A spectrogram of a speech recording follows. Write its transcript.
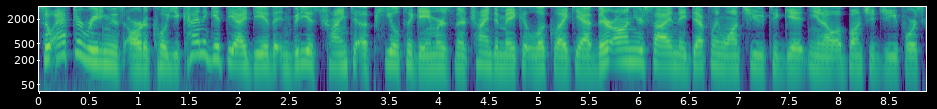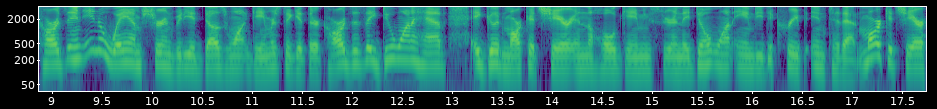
So after reading this article, you kind of get the idea that NVIDIA is trying to appeal to gamers and they're trying to make it look like, yeah, they're on your side and they definitely want you to get, you know, a bunch of GeForce cards. And in a way, I'm sure NVIDIA does want gamers to get their cards as they do want to have a good market share in the whole gaming sphere and they don't want AMD to creep into that market share.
